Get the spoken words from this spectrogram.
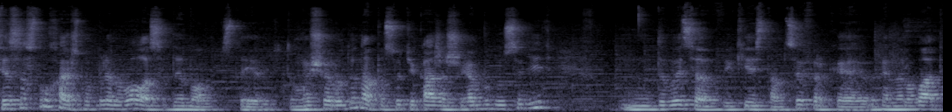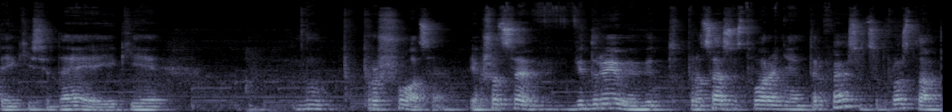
Ти заслухаєш, ну блін, волоси димом стають. Тому що людина, по суті, каже, що я буду сидіти, дивитися в якісь там циферки, генерувати якісь ідеї, які. Ну, про що це? Якщо це відриви від процесу створення інтерфейсу, це просто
